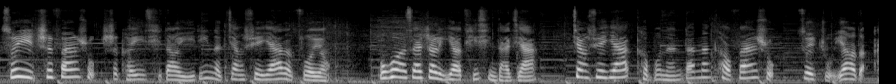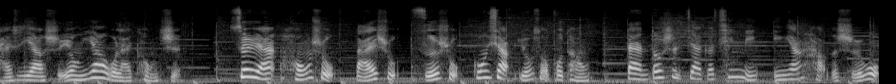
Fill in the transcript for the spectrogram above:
所以吃番薯是可以起到一定的降血压的作用。不过在这里要提醒大家，降血压可不能单单靠番薯，最主要的还是要使用药物来控制。虽然红薯、白薯、紫薯功效有所不同，但都是价格亲民、营养好的食物，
